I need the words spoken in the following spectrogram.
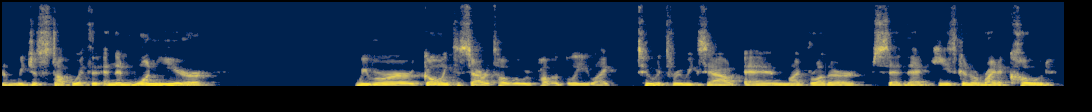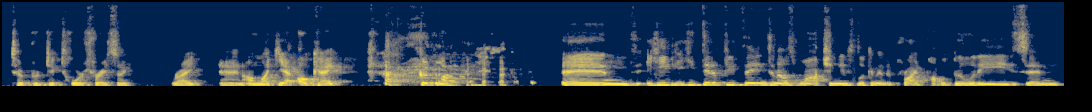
and we just stuck with it. And then one year, we were going to Saratoga. We were probably like two or three weeks out, and my brother said that he's going to write a code to predict horse racing, right? And I'm like, yeah, okay, good luck. and he he did a few things, and I was watching, and he's looking at the pride probabilities, and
